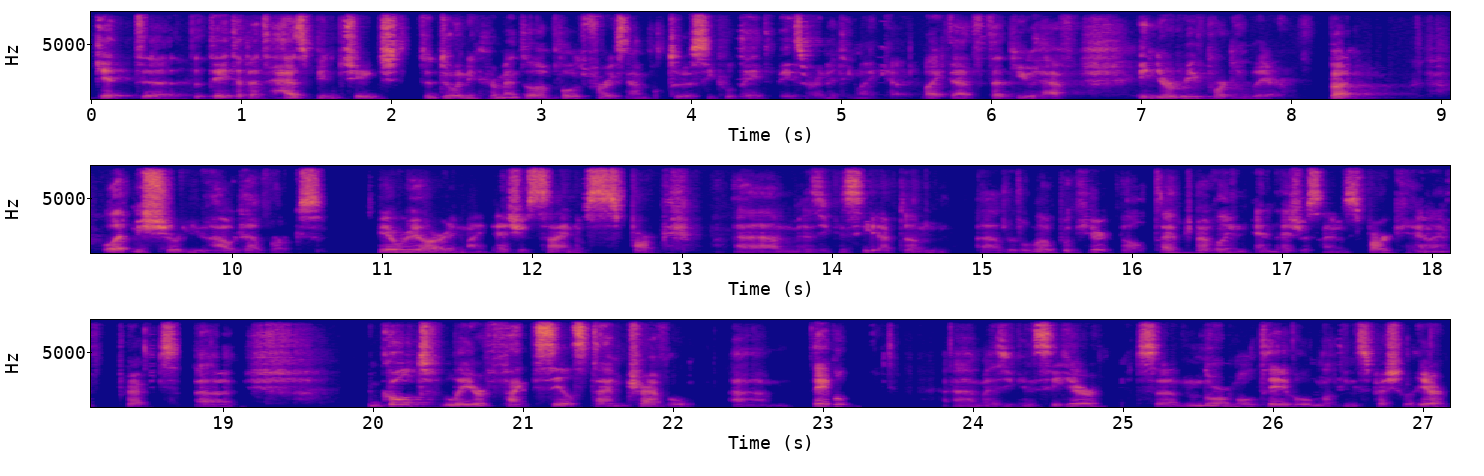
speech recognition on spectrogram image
get the, the data that has been changed to do an incremental upload, for example, to the SQL database or anything like that, like that, that you have in your reporting layer. But let me show you how that works. Here we are in my Azure Synapse Spark. Um, as you can see, I've done a little notebook here called Time Traveling and Azure Synapse Spark, and I've prepped uh, gold layer fact sales time travel um, table. Um, as you can see here, it's a normal table, nothing special here.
